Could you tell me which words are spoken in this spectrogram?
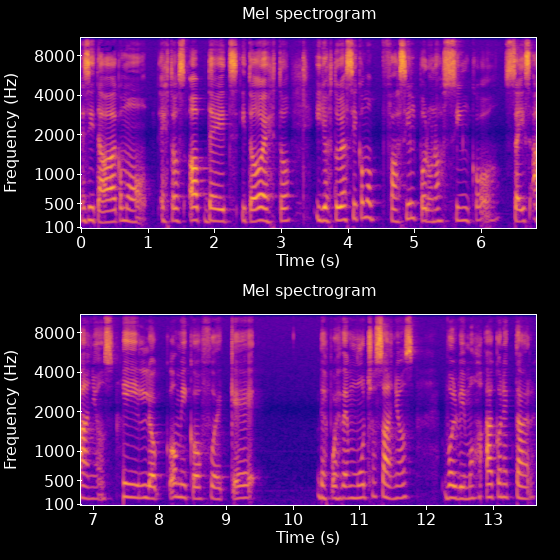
necesitaba como estos updates y todo esto. Y yo estuve así como fácil por unos 5, 6 años. Y lo cómico fue que después de muchos años volvimos a conectar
